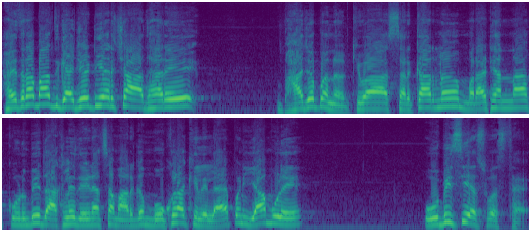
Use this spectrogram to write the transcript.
हैदराबाद गॅजेटियरच्या आधारे भाजपनं किंवा सरकारनं मराठ्यांना कुणबी दाखले देण्याचा मार्ग मोकळा केलेला आहे पण यामुळे ओबीसी अस्वस्थ आहे.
